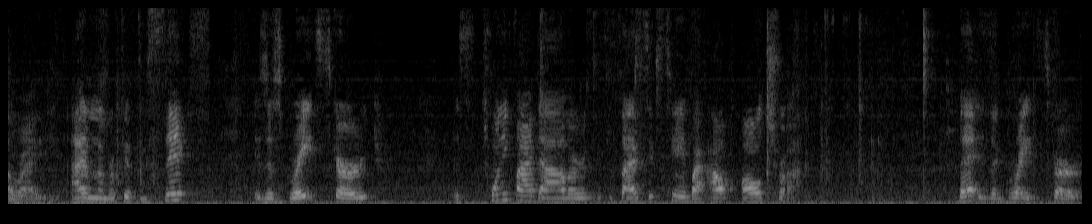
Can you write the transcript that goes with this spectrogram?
Alrighty. Item number 56 is this great skirt. It's $25. It's a size 16 by Ultra. That is a great skirt.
